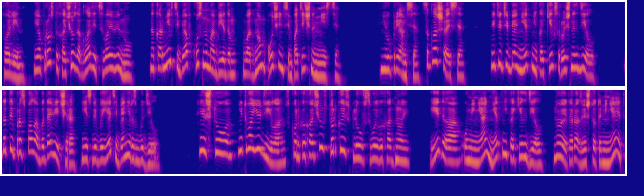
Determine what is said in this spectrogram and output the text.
«Полин, я просто хочу загладить свою вину, накормив тебя вкусным обедом в одном очень симпатичном месте. Не упрямся, соглашайся, ведь у тебя нет никаких срочных дел. Да ты проспала бы до вечера, если бы я тебя не разбудил. И что? Не твое дело. Сколько хочу, столько и сплю в свой выходной. И да, у меня нет никаких дел. Но это разве что-то меняет?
